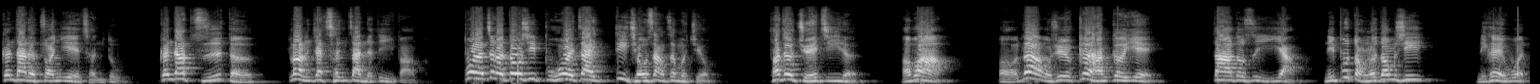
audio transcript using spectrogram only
跟它的专业程度，跟它值得让人家称赞的地方。不然这个东西不会在地球上这么久，它就绝迹了，好不好？哦，那我觉得各行各业大家都是一样，你不懂的东西你可以问，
